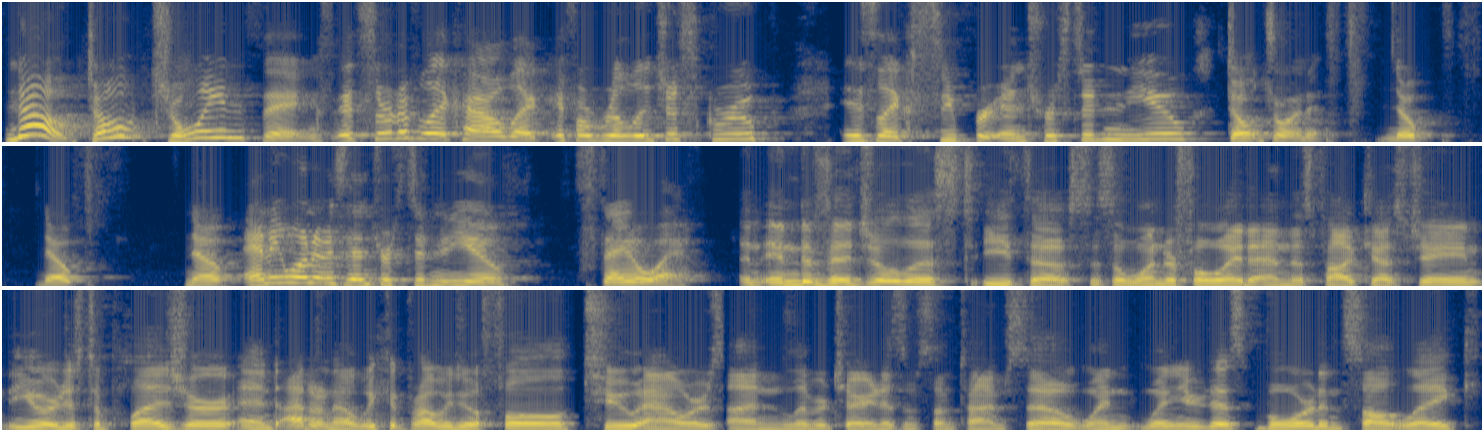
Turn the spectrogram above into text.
No, don't join things. It's sort of like how, like, if a religious group is like super interested in you, don't join it. Nope, nope, nope. Anyone who's interested in you, stay away. An individualist ethos is a wonderful way to end this podcast. Jane, you are just a pleasure. And I don't know, we could probably do a full two hours on libertarianism sometime. So when, when you're just bored in Salt Lake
